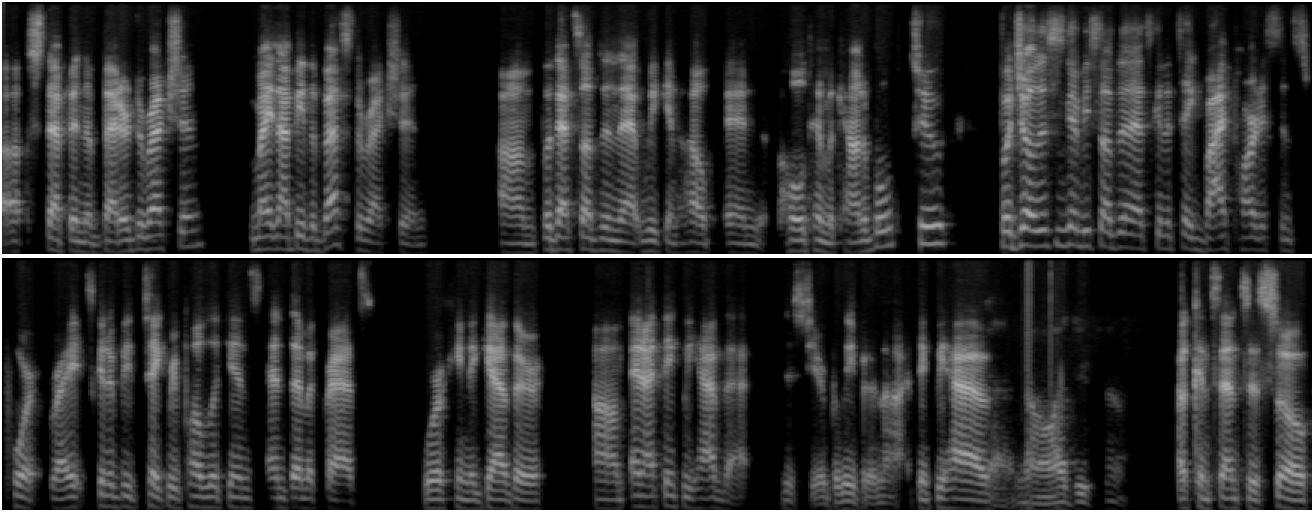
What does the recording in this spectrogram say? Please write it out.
a step in a better direction. Might not be the best direction, um, but that's something that we can help and hold him accountable to. But Joe, this is going to be something that's going to take bipartisan support, right? It's going to be take Republicans and Democrats working together, um, and I think we have that this year. Believe it or not, I think we have. Yeah, no, I do too a consensus. So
